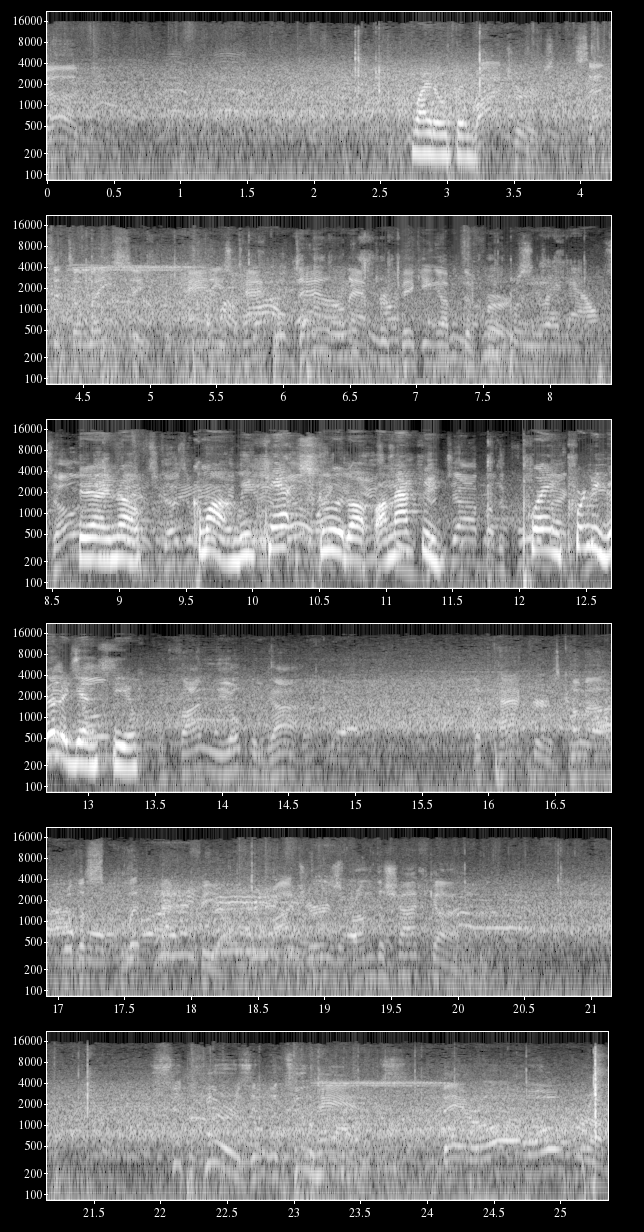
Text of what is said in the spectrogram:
gun. Wide open. Rodgers sends it to Lacy, and he's tackled down after picking up the first. right now. Zone Yeah, I know. Come on, we can't screw it up. I'm actually Good job by the playing pretty good against you. And finding the open guy. The Packers come out with a split backfield. Rodgers from the shotgun. Secures it with two hands. They are all over him.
